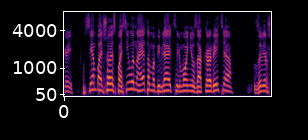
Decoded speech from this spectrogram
Okay. Всем большое спасибо. На этом объявляю церемонию закрытия завершенной.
